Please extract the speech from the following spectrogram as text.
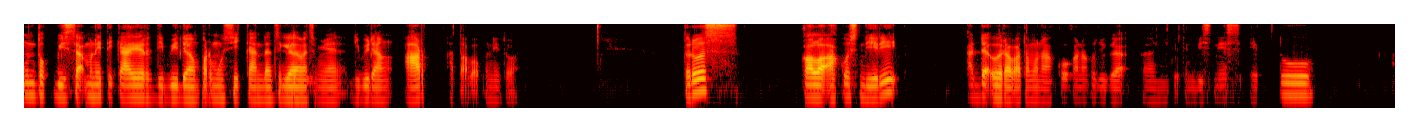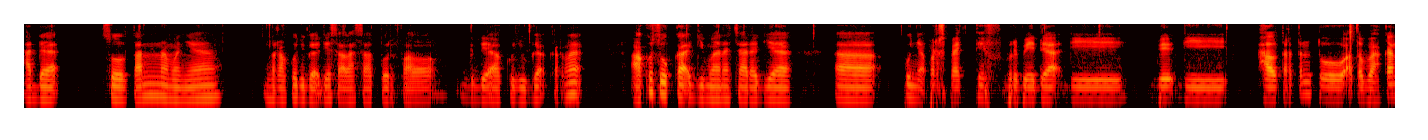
untuk bisa meniti karir di bidang permusikan dan segala macamnya di bidang art atau apa pun itu terus kalau aku sendiri ada beberapa teman aku kan aku juga uh, ngikutin bisnis itu ada Sultan namanya menurut aku juga dia salah satu rival gede aku juga karena aku suka gimana cara dia uh, punya perspektif berbeda di di hal tertentu atau bahkan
